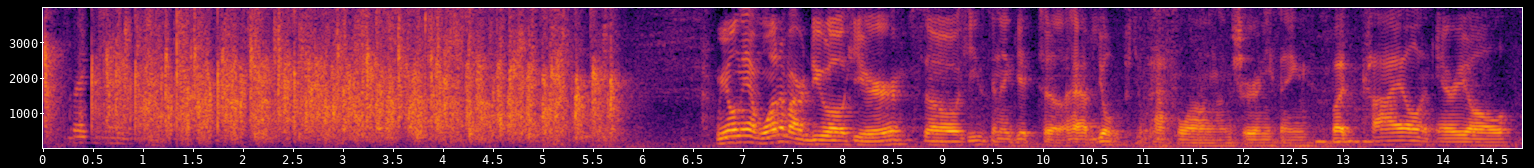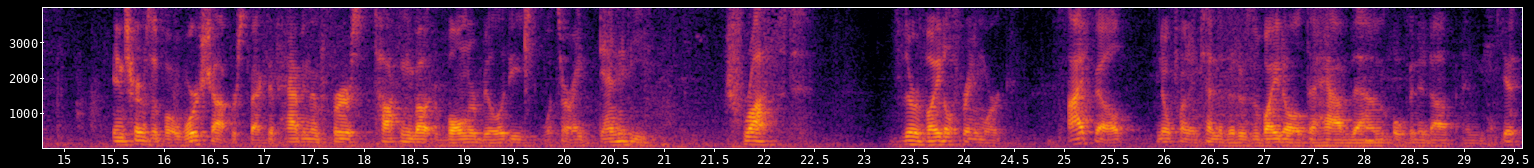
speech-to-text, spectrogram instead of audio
Thank you. We only have one of our duo here, so he's gonna get to have you'll you'll pass along, I'm sure anything. But Kyle and Ariel, in terms of a workshop perspective, having them first talking about vulnerability, what's our identity, trust, their vital framework. I felt, no pun intended, that it was vital to have them open it up and get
